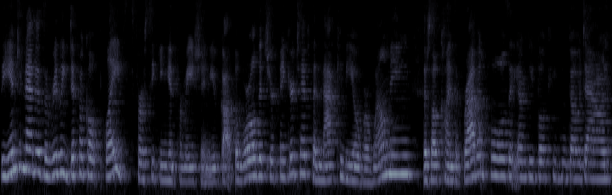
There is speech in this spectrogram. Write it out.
the internet is a really difficult place for seeking information. You've got the world at your fingertips, and that can be overwhelming. There's all kinds of rabbit holes that young people can go down.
